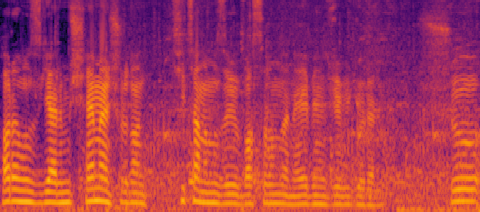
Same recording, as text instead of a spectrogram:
Paramız gelmiş. Hemen şuradan Titan'ımızı bir basalım da neye benziyor bir görelim. Şu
